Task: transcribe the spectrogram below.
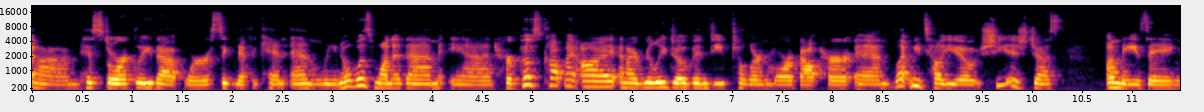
um, historically that were significant, and Lena was one of them. And her post caught my eye, and I really dove in deep to learn more about her. And let me tell you, she is just amazing.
